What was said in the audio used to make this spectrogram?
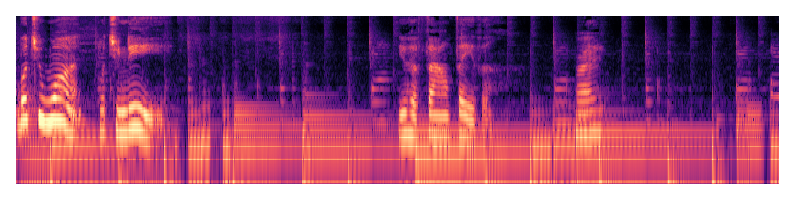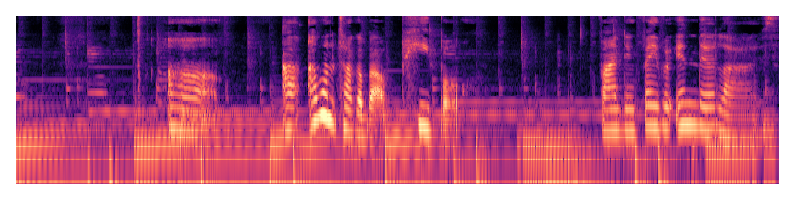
what you want, what you need. You have found favor, right? Um, I, I want to talk about people finding favor in their lives.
